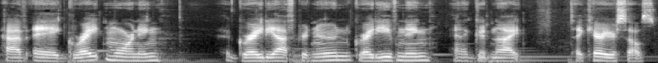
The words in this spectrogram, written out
have a great morning, a great afternoon, great evening, and a good night. Take care of yourselves.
